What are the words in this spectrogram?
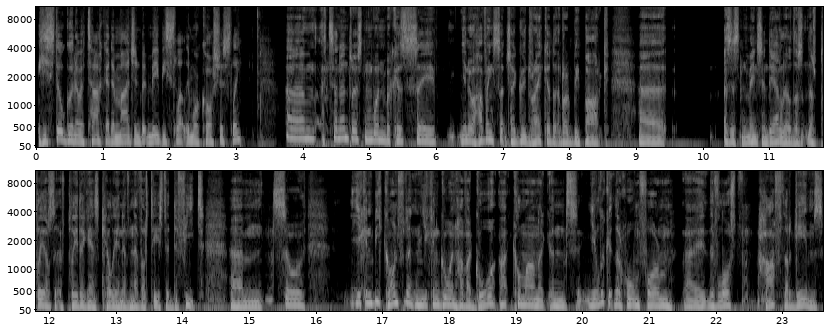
He's still going to attack, I'd imagine, but maybe slightly more cautiously. Um, it's an interesting one because, uh, you know, having such a good record at Rugby Park, uh, as I mentioned earlier, there's, there's players that have played against Killie and have never tasted defeat. Um, so you can be confident and you can go and have a go at Kilmarnock. And you look at their home form, uh, they've lost half their games.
